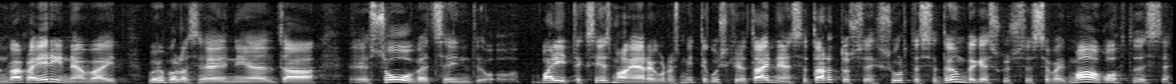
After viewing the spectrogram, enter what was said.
on väga erinevaid, võib-olla see nii-öelda eh, soov, et sind valitakse esmajärjekorras mitte kuskile Tallinnasse, Tartusse ehk suurtesse tõmbekeskustesse, vaid maakohtadesse,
